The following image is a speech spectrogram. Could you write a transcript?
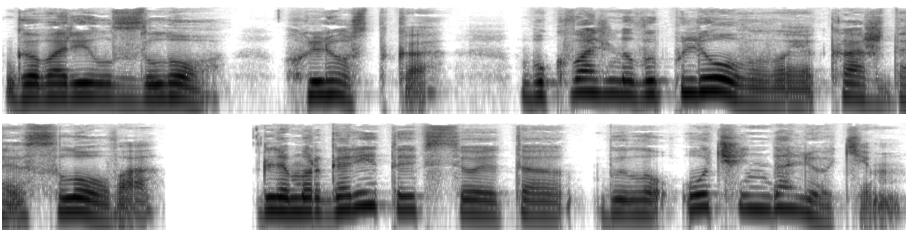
говорил зло, хлестко, буквально выплевывая каждое слово. Для Маргариты все это было очень далеким.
